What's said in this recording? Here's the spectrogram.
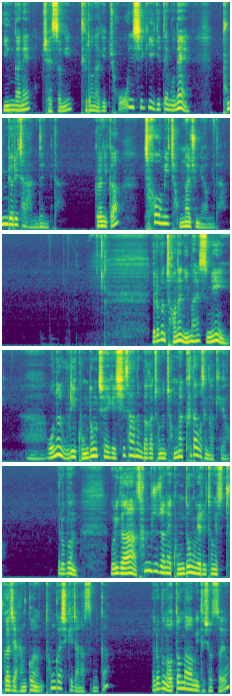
인간의 죄성이 드러나기 좋은 시기이기 때문에 분별이 잘 안 됩니다. 그러니까 처음이 정말 중요합니다. 여러분, 저는 이 말씀이 아, 오늘 우리 공동체에게 시사하는 바가 저는 정말 크다고 생각해요. 여러분, 우리가 3주 전에 공동회를 통해서 두 가지 안건 통과시키지 않았습니까? 여러분 어떤 마음이 드셨어요?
